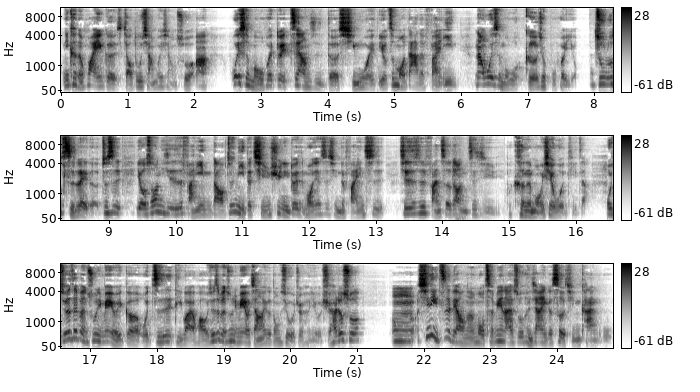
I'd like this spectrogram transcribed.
你可能换一个角度想，会想说啊，为什么我会对这样子的行为有这么大的反应？那为什么我哥就不会有？诸如此类的，就是有时候你其实是反映到，就是你的情绪，你对某件事情的反应是，其实是反射到你自己可能某一些问题这样。我觉得这本书里面有一个，我只是题外话。我觉得这本书里面有讲到一个东西，我觉得很有趣。他就说，嗯，心理治疗呢，某层面来说，很像一个色情刊物，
